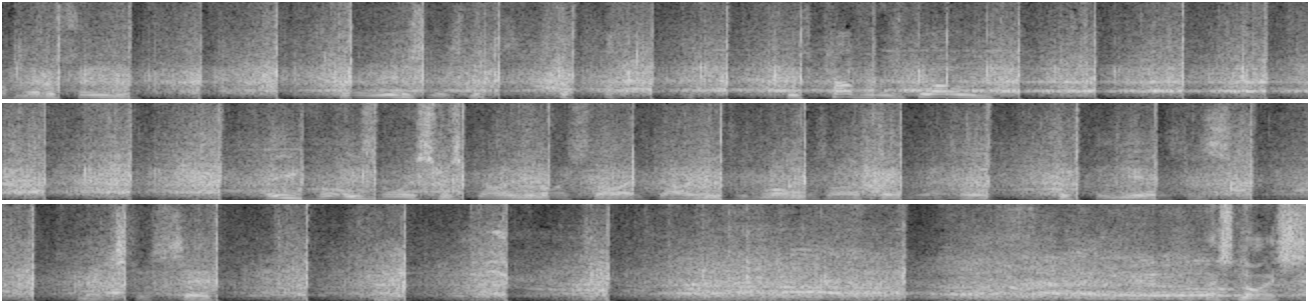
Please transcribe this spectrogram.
I've never seen him. There he is, listeners. His cover is blown. His voice was going when I started going. It was as long as I've been there for 50 years, as Max just said. That's nice.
